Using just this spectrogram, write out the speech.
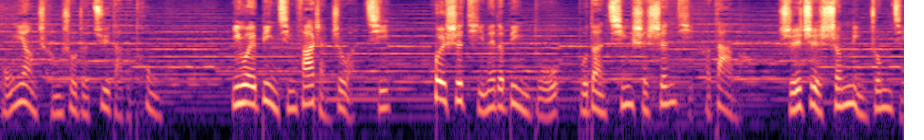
同样承受着巨大的痛苦，因为病情发展至晚期，会使体内的病毒不断侵蚀身体和大脑，直至生命终结。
